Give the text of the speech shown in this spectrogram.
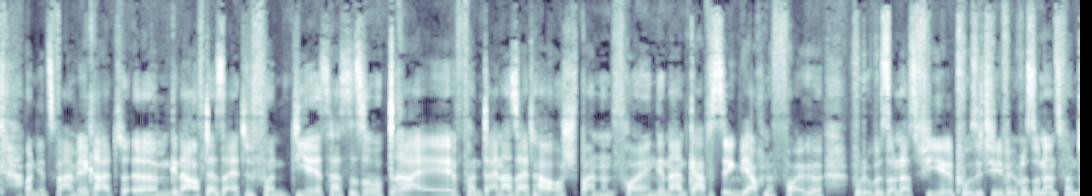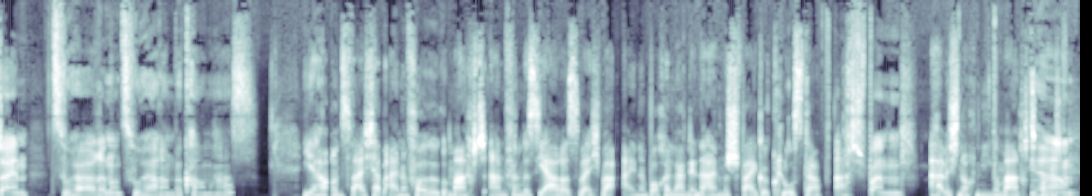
Und jetzt waren wir gerade ähm, genau auf der Seite von dir. Jetzt hast du so drei von deiner Seite aus spannenden Folgen genannt. Gab es irgendwie auch eine Folge, wo du besonders viel positive Resonanz von deinen Zuhörerinnen und Zuhörern bekommen hast? Ja, und zwar, ich habe eine Folge gemacht Anfang des Jahres, weil ich war eine Woche lang in einem Schweigekloster. Ach, spannend. Habe ich noch nie gemacht. Ja. Und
